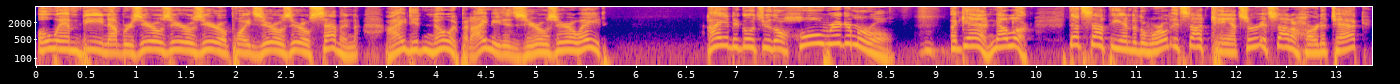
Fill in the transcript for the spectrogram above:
OMB number 000.007, I didn't know it, but I needed 008. I had to go through the whole rigmarole again. Now, look, that's not the end of the world. It's not cancer. It's not a heart attack.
